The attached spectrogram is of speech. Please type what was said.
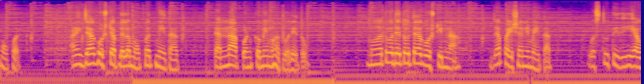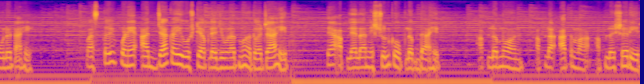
मोफत. आणि ज्या गोष्टी आपल्याला मोफत मिळतात त्यांना आपण कमी महत्त्व देतो. महत्त्व देतो त्या गोष्टींना ज्या पैशांनी मिळतात. वस्तुस्थिती या उलट आहे. वास्तविकपणे आज ज्या काही गोष्टी आपल्या जीवनात महत्त्वाच्या आहेत त्या आपल्याला निशुल्क उपलब्ध आहेत. आपलं मन आपला आत्मा आपलं शरीर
